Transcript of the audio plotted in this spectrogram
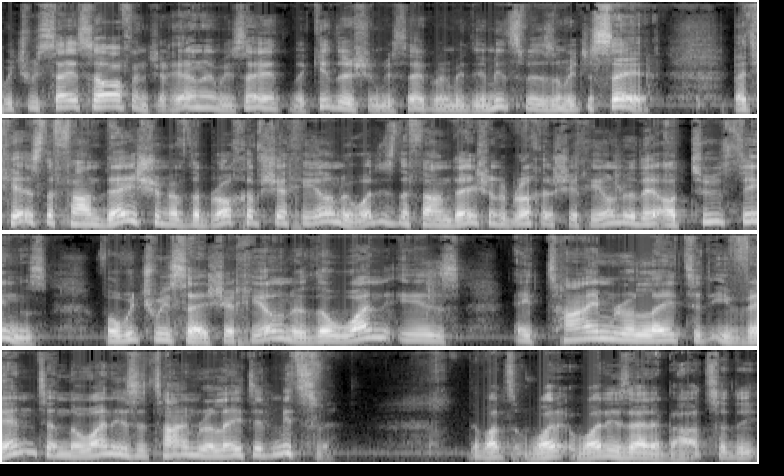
which we say so often. Shechianu, we say it, in the Kiddush, and we say it when we do mitzvahs, and we just say it. But here's the foundation of the broch of Shechianu. What is the foundation of the broch of Shechianu? There are two things for which we say Shechianu. The one is a time-related event, and the one is a time-related mitzvah. What's, what, what is that about? So the,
